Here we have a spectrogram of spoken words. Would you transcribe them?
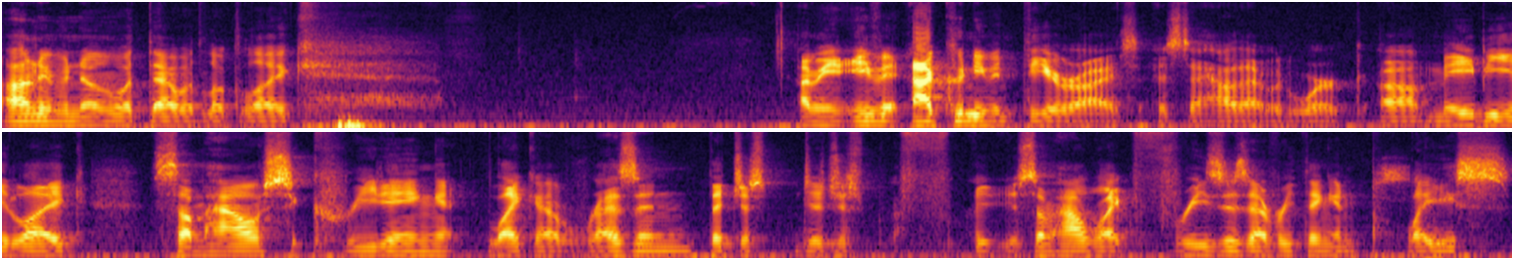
I don't even know what that would look like. I mean, even I couldn't even theorize as to how that would work. Uh, maybe like somehow secreting like a resin that just that just it somehow like freezes everything in place.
